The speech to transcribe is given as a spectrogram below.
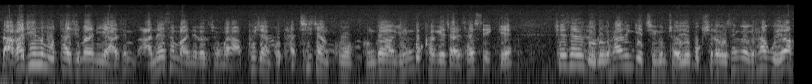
나가지는 못하지만 이 안에서만이라도 정말 아프지 않고 다치지 않고 건강하게 행복하게 잘 살 수 있게 최선의 노력을 하는 게 지금 저희의 몫이라고 생각을 하고요.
